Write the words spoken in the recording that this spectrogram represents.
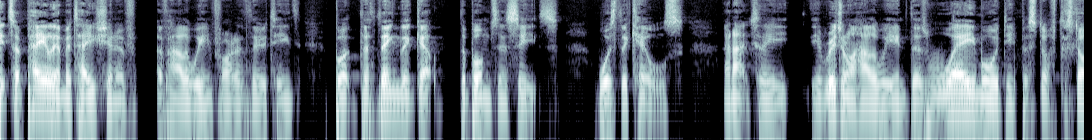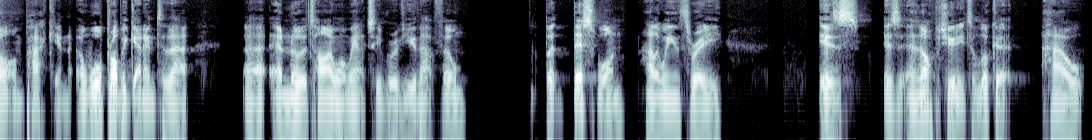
it's a pale imitation of of Halloween Friday the Thirteenth. But the thing that got the bums in seats was the kills, and actually the original Halloween, there's way more deeper stuff to start unpacking, and we'll probably get into that uh, another time when we actually review that film. But this one, Halloween Three, is is an opportunity to look at how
